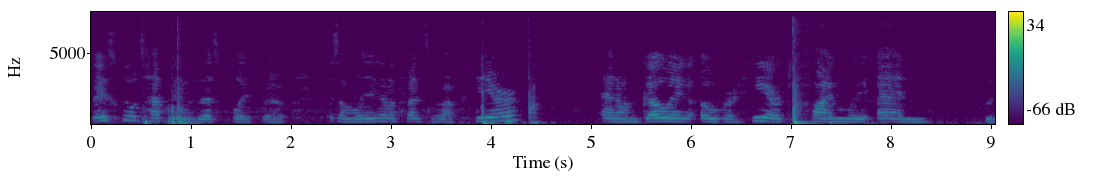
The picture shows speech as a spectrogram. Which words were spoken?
basically what's happening in this playthrough is I'm leading an offensive up here, and I'm going over here to finally end this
